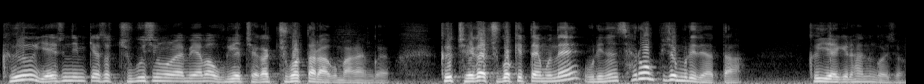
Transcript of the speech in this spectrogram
그 예수님께서 죽으심으로 말미암아 우리의 죄가 죽었다라고 말하는 거예요. 그 죄가 죽었기 때문에 우리는 새로운 피조물이 되었다. 그 이야기를 하는 거죠.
